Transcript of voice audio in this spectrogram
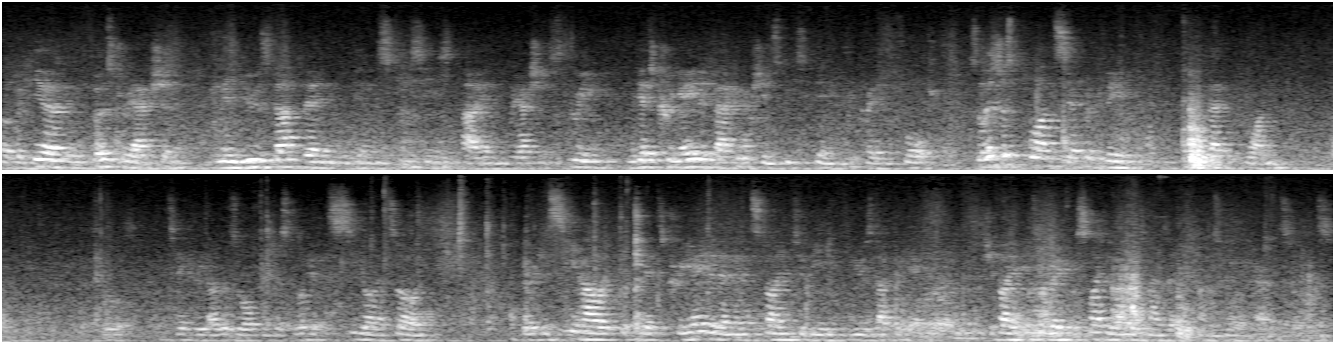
over here in the first reaction, and then used up then in, in species, uh, in reaction three, and gets created back actually in equation four. So let's just plot separately that one. We'll take the others off and just look at C on its own. And we can see how it, it gets created and then it's starting to be used up again. If I integrate for slightly longer times, that becomes more apparent. So let's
